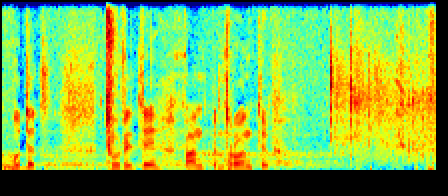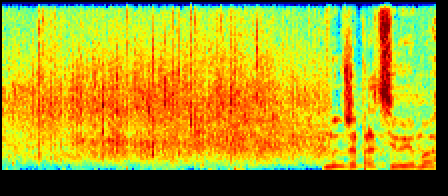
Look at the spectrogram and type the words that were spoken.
буде творити пан Петро Антип. Ми вже працюємо.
